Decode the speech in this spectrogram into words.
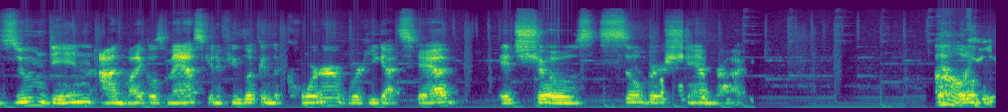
zoomed in on Michael's mask, and if you look in the corner where he got stabbed, it shows silver shamrock. Oh, yeah.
